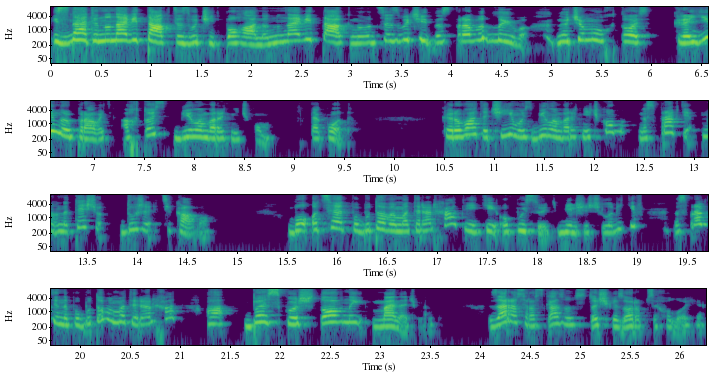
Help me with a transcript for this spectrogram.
І знаєте, ну навіть так це звучить погано, ну навіть так, ну це звучить несправедливо. Ну чому хтось країною править, а хтось білим воротничком? Так от, керувати чиїмось білим воротничком насправді ну, не те, що дуже цікаво. Бо оце побутовий матріархат, який описують більшість чоловіків, насправді не побутовий матріархат, а безкоштовний менеджмент. Зараз розказую з точки зору психології.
